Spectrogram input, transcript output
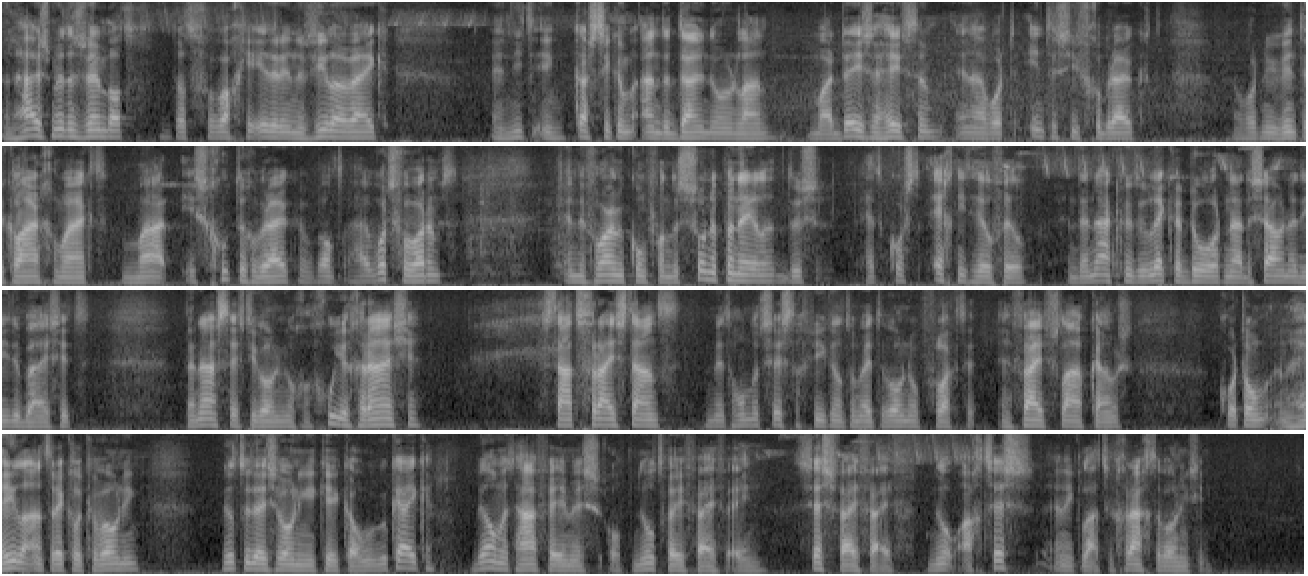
Een huis met een zwembad, dat verwacht je eerder in een villa-wijk en niet in Castricum aan de Duindoornlaan. Maar deze heeft hem en hij wordt intensief gebruikt. Hij wordt nu winterklaar gemaakt, maar is goed te gebruiken, want hij wordt verwarmd. En de verwarming komt van de zonnepanelen, dus het kost echt niet heel veel. En daarna kunt u lekker door naar de sauna die erbij zit. Daarnaast heeft die woning nog een goede garage. Staat vrijstaand met 160 vierkante meter woonoppervlakte en 5 slaapkamers. Kortom, een hele aantrekkelijke woning. Wilt u deze woning een keer komen bekijken? Bel met HVMS op 0251 655 086 en ik laat u graag de woning zien.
